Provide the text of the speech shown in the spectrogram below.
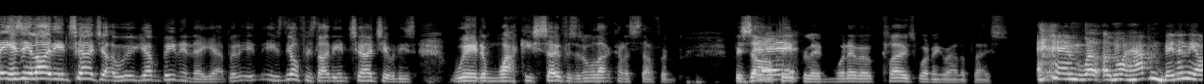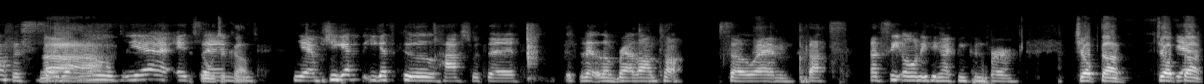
is it like the internship? You haven't been in there yet, but is the office like the internship with these weird and wacky sofas and all that kind of stuff and bizarre uh, people in whatever clothes running around the place? Um, well, oh, no, I haven't been in the office, so ah, I don't know. Yeah, it's, it's um, yeah, but you get you get the cool hat with the, with the little umbrella on top. So um, that's that's the only thing I can confirm. Job done. Job yeah. done.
